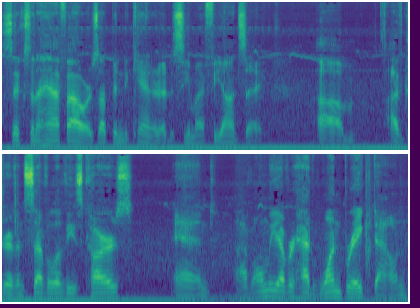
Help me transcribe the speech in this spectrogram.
six and a half hours up into Canada to see my fiance. Um, I've driven several of these cars, and I've only ever had one breakdown.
